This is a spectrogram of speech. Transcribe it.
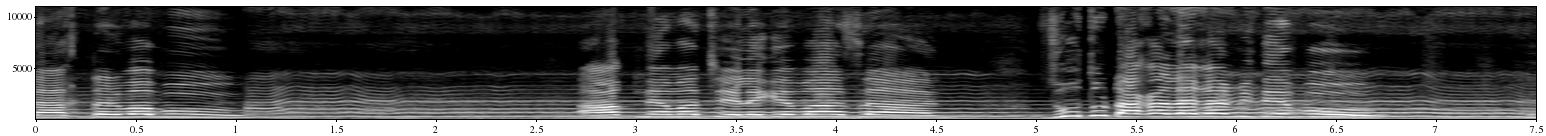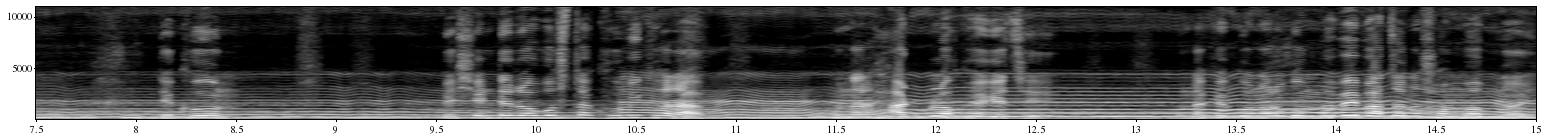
ডাক্তার বাবু আপনি আমার ছেলেকে বাঁচান। যত টাকা লাগে আমি দেব। দেখুন পেশেন্টের অবস্থা খুবই খারাপ। ওনার হার্ট ব্লক হয়ে গেছে। ওনাকে কোনো রকম ভাবে বাঁচানো সম্ভব নয়।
